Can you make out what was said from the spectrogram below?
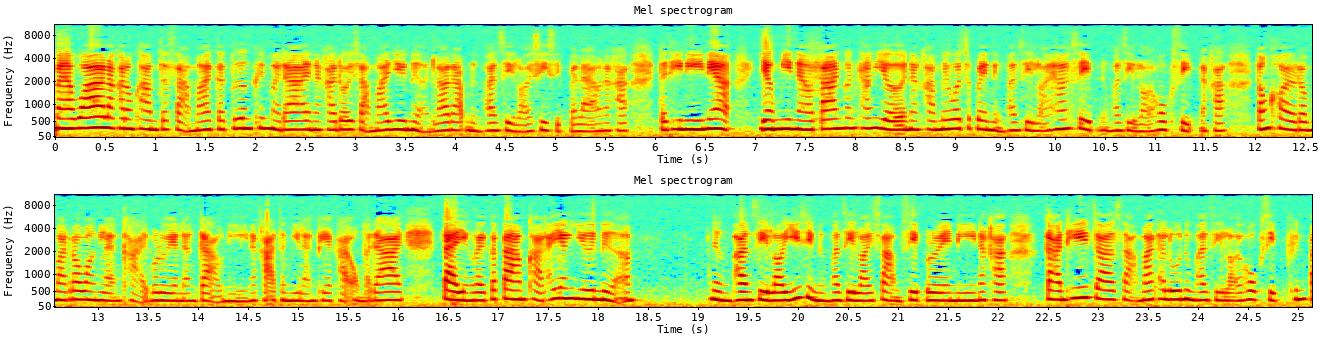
แม้ว่าราคาทองคำจะสามารถกระเตื้องขึ้นมาได้นะคะ โดยสามารถยืนเหนือระดับ 1,440 ไปแล้วนะคะ แต่ทีนี้เนี่ยยังมีแนวต้านค่อนข้างเยอะนะคะ ไม่ว่าจะเป็น 1,450 1,460 นะคะ ต้องคอยระมัดระวังแรงขายบริเวณแรงกล่าวนี้นะคะอาจจะมีแรงเทขายออกมาได้ แต่อย่างไรก็ตามค่ะ ถ้ายังยืนเหนือ 1,420-1,430 บริเวณนี้นะคะ การที่จะสามารถทะลุ 1,460 ขึ้นไป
